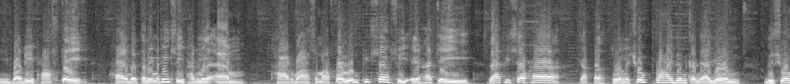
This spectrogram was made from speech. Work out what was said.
มีบอดี้พลาสติก ให้แบตเตอรี่มาที่ 4,000 มิลลิแอมป์คาดว่าสมาร์ทโฟนรุ่น Pixel 4a 5G และ Pixel 5 จะเปิดตัวในช่วงปลายเดือนกันยายน หรือช่วง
